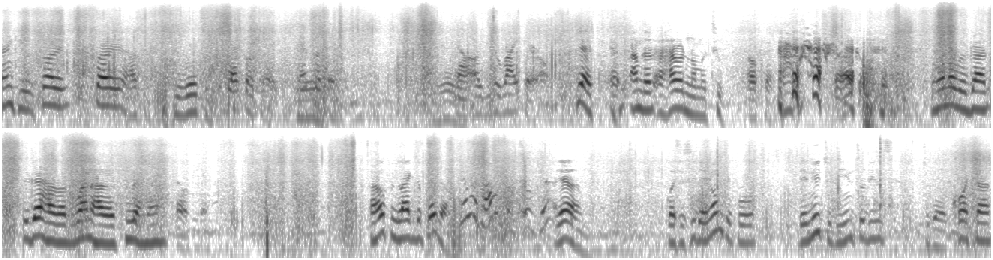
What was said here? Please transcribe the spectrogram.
Thank you. Sorry. Sorry. I have to waiting. That's okay. That's okay. Now, are you the right Harold? Yes, I'm the uh, Harold number two. Okay. Remember, we got, we got Harold one, Harold two, and then. Okay. I hope you like the program. It was awesome. It was good. Yeah. Because you see, the young people, they need to be introduced to the culture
